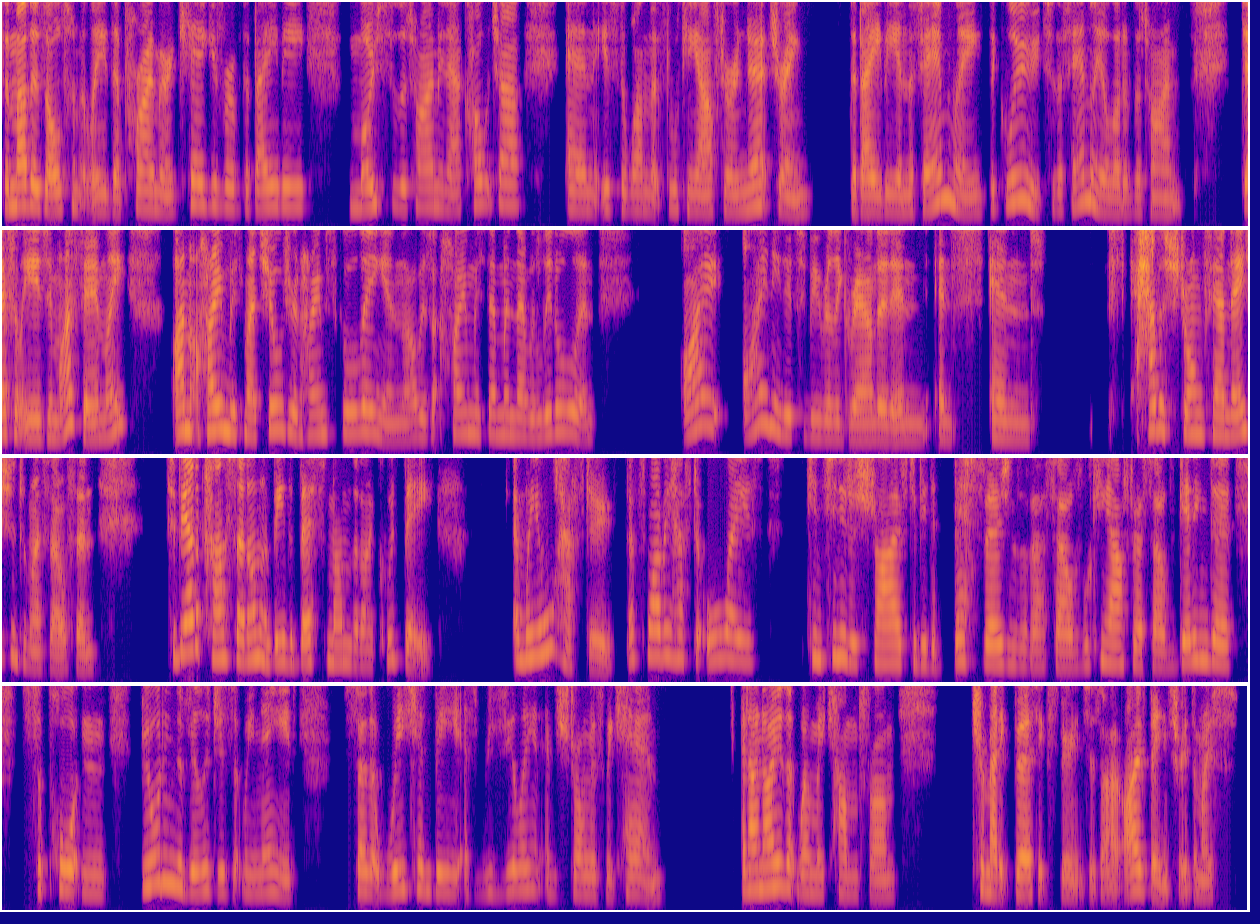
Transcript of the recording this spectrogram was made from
The mother's ultimately the primary caregiver of the baby most of the time in our culture and is the one that's looking after and nurturing the baby and the family the glue to the family a lot of the time. Definitely is in my family. I'm at home with my children homeschooling and i was at home with them when they were little and I I needed to be really grounded and and and have a strong foundation to myself and to be able to pass that on and be the best mum that I could be. And we all have to. That's why we have to always continue to strive to be the best versions of ourselves, looking after ourselves, getting the support and building the villages that we need so that we can be as resilient and strong as we can. And I know that when we come from traumatic birth experiences, I, I've been through the most,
